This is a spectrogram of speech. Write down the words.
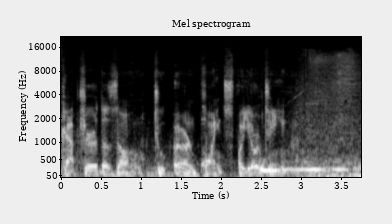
Capture the zone to earn points for your team.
